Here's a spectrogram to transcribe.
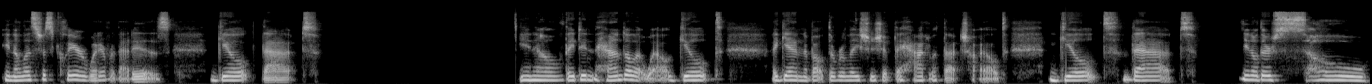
you know let's just clear whatever that is guilt that you know, they didn't handle it well. Guilt, again, about the relationship they had with that child. Guilt that, you know, there's so,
